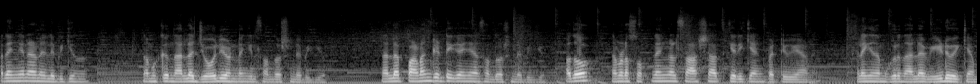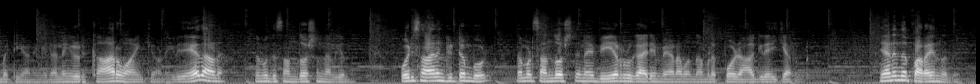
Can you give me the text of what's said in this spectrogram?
അതെങ്ങനെയാണ് ലഭിക്കുന്നത്? നമുക്ക് നല്ല ജോലി ഉണ്ടെങ്കിൽ സന്തോഷം ലഭിക്കും. നല്ല പണം കിട്ടിക്കഴിഞ്ഞാൽ സന്തോഷം ലഭിക്കും. അതോ നമ്മുടെ സ്വപ്നങ്ങൾ സാക്ഷാത്കരിക്കാൻ പറ്റുകയാണ്. അല്ലെങ്കിൽ നമുക്കൊരു നല്ല വീട് വയ്ക്കാൻ പറ്റുകയാണെങ്കിൽ അല്ലെങ്കിൽ ഒരു കാർ വാങ്ങിക്കുകയാണെങ്കിൽ ഏതാണ് നമുക്ക് സന്തോഷം നൽകുന്നത്? ഒരു സാധനം കിട്ടുമ്പോൾ നമ്മൾ സന്തോഷത്തിനായി വേറൊരു കാര്യം വേണമെന്ന് നമ്മൾ എപ്പോഴും ആഗ്രഹിക്കാറുണ്ട്. ഞാനിന്ന് പറയുന്നത്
